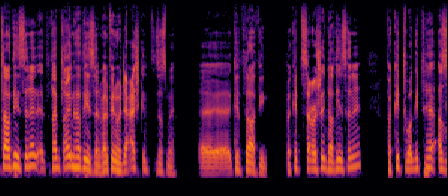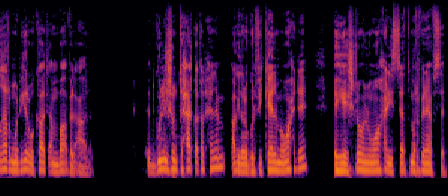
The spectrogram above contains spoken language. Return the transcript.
30 سنة طيب تقريبا 30 سنة. في 2011 كنت اسمه؟ آه، كنت 30 فكنت 29 30 سنة. فكنت وقتها أصغر مدير وكالة أنباء في العالم. تقول لي شلون تحقق الحلم؟ أقدر أقول في كلمة واحدة هي شلون الواحد يستثمر في نفسه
